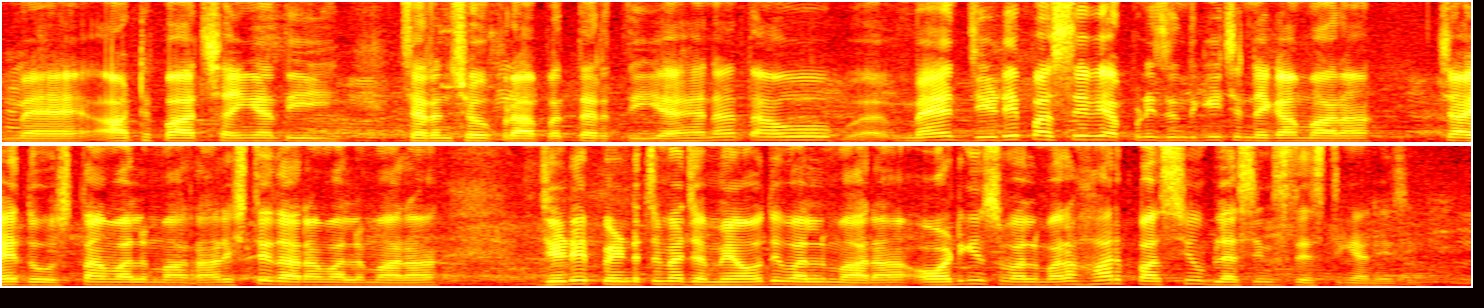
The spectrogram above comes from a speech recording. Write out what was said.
ਮੈਂ ਅੱਠ ਪਾਤਸ਼ਾਹੀਆਂ ਦੀ ਚਰਨ ਛੋਹ ਪ੍ਰਾਪਤ ਧਰਤੀ ਹੈ ਹੈ ਨਾ ਤਾਂ ਉਹ, ਮੈਂ ਜਿਹੜੇ ਪਾਸੇ ਵੀ ਆਪਣੀ ਜ਼ਿੰਦਗੀ 'ਚ ਨਿਗਾਹ ਮਾਰਾਂ, ਚਾਹੇ ਦੋਸਤਾਂ ਵੱਲ ਮਾਰਾਂ, ਰਿਸ਼ਤੇਦਾਰਾਂ ਵੱਲ ਮਾਰਾਂ, ਜਿਹੜੇ ਪਿੰਡ 'ਚ ਮੈਂ ਜੰਮਿਆ ਉਹਦੇ ਵੱਲ ਮਾਰਾਂ ਆਡੀਅנס ਵੱਲ ਮਾਰਾਂ, ਹਰ ਪਾਸਿਓਂ ਬਲੇਸਿੰਗਸ ਦਿਸਦੀਆਂ ਨੇ ਜੀ।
